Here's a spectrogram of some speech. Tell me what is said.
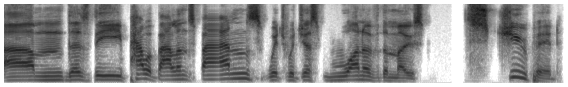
Um, there's the power balance bands, which were just one of the most stupid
